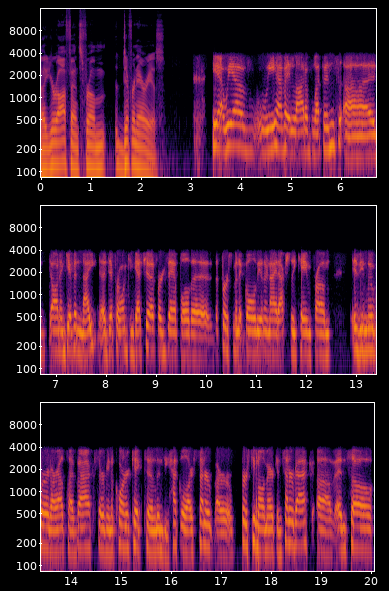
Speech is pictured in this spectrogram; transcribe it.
uh, your offense from different areas? Yeah, we have we have a lot of weapons uh, on a given night. A different one can get you. For example, the the first minute goal the other night actually came from Izzy Lubert, our outside back, serving a corner kick to Lindsay Heckel, our center, our first team All American center back. Um, and so,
